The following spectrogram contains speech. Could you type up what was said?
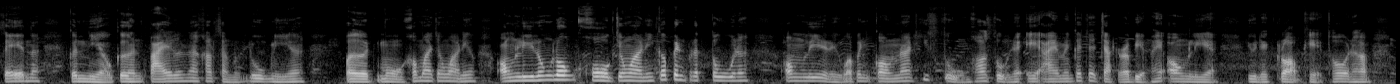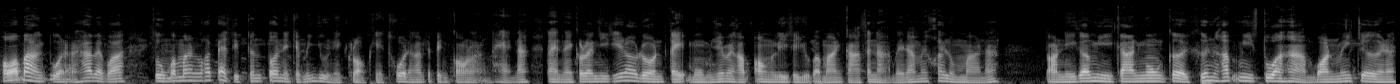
เซฟนะก็เหนียวเกินไปแล้วนะครับสำหรับลูกนี้นะ เปิดโหม่งเข้ามาจังหวะนี้อองลีลงๆโคกจังหวะนี้ก็เป็นประตูนะอองลีเนี่ยถือว่าเป็นกองหน้าที่สูงพอสูงใน AI มันก็จะจัดระเบียบให้อองลีอยู่ในกรอบเขตโทษนะครับ เพราะว่าบางตัวนะถ้าแบบว่าสูงประมาณ 180 ต้นๆเนี่ยจะไม่อยู่ในกรอบเขตโทษนะครับจะเป็นกองหลังแทนนะ แต่ในกรณีที่เราโดนเตะมุมใช่ไหมครับอองลีจะอยู่ประมาณกลางสนามเลยนะไม่ค่อยลงมานะตอนนี้ก็มีการงงเกิดขึ้นครับ มีตัวหามบอลไม่เจอนะ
